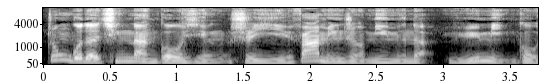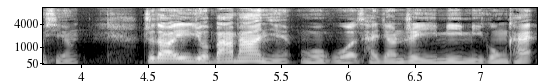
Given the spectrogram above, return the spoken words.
中国的氢弹构型是以发明者命名的“于敏构型”，直到1988年，我国才将这一秘密公开。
